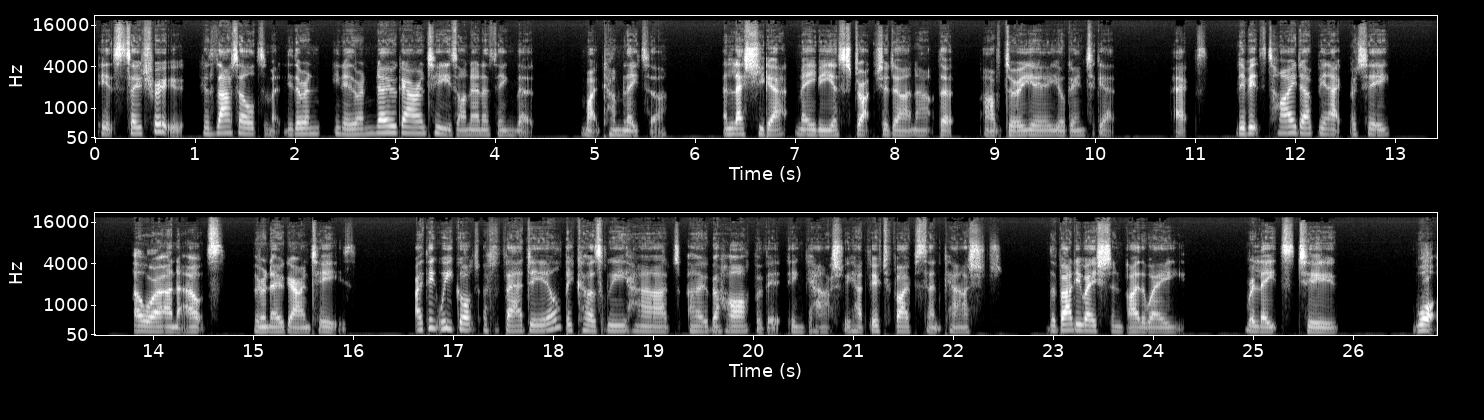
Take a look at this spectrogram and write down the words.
it's so true because that ultimately there are you know there are no guarantees on anything that might come later unless you get maybe a structured earnout that after a year you're going to get X. But if it's tied up in equity or earnouts, there are no guarantees. I think we got a fair deal because we had over half of it in cash. We had 55% cash. The valuation, by the way, relates to what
